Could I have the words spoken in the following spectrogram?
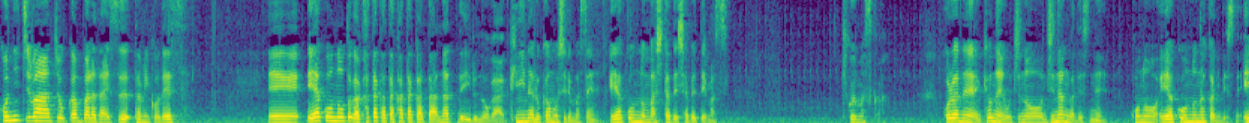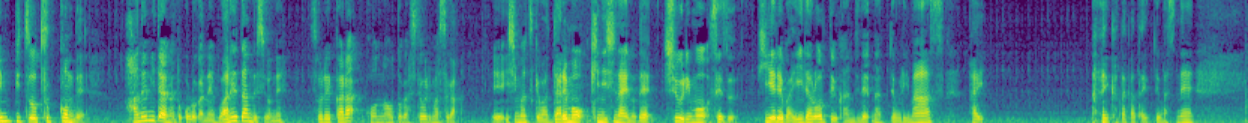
こんにちは、直感パラダイス、タミコです。えーエアコンの音がカタカタカタカタなっているのが気になるかもしれません。エアコンの真下で喋っています。聞こえますか？これはね、去年うちの次男がですね、このエアコンの中にですね、鉛筆を突っ込んで、羽みたいなところがね、割れたんですよね。それからこんな音がしておりますが、えー石松家は誰も気にしないので、修理もせず、冷えればいいだろうっていう感じでなっております。はい。はい、カタカタ言ってますね。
